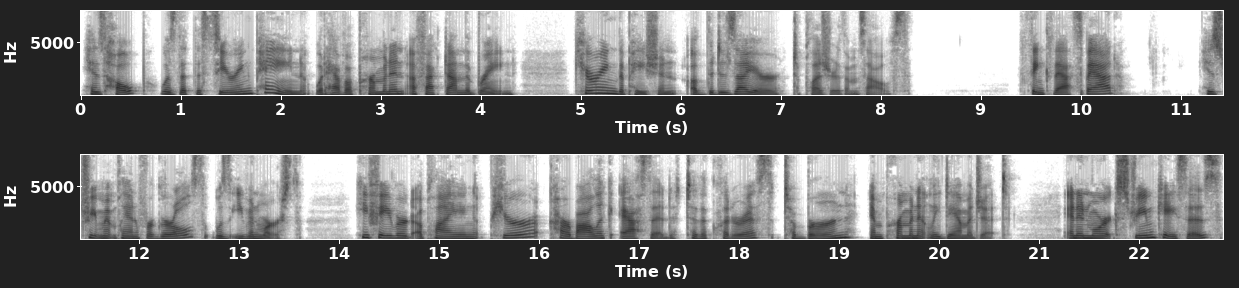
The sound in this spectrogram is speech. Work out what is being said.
His hope was that the searing pain would have a permanent effect on the brain, curing the patient of the desire to pleasure themselves. Think that's bad? His treatment plan for girls was even worse. He favored applying pure carbolic acid to the clitoris to burn and permanently damage it. And in more extreme cases,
